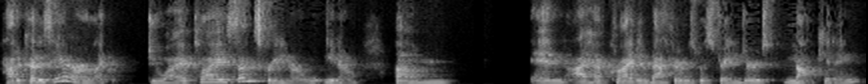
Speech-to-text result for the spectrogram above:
how to cut his hair, or like, do I apply sunscreen, or you know, um, and I have cried in bathrooms with strangers, not kidding,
